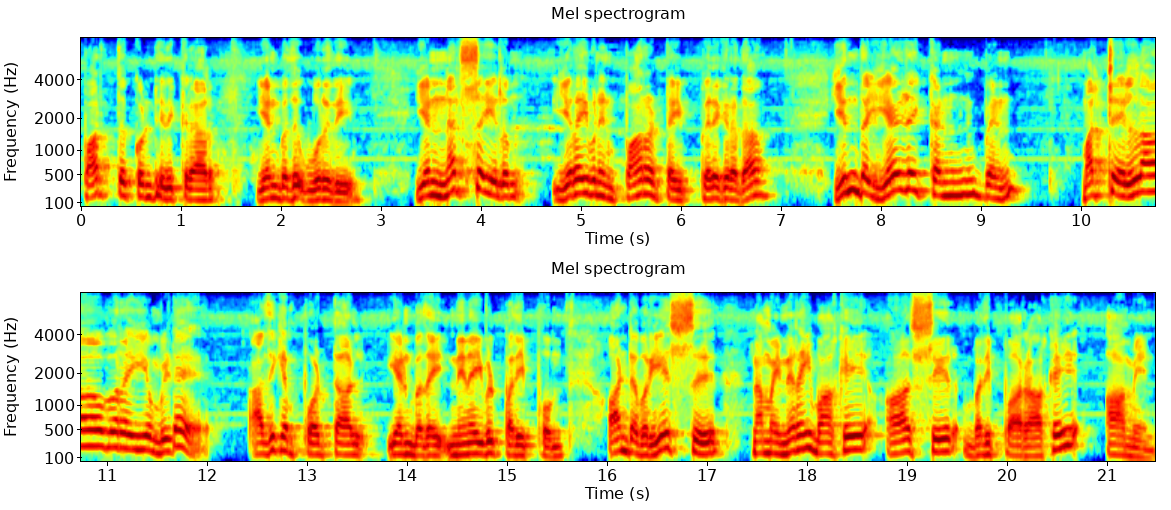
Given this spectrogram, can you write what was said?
பார்த்து கொண்டிருக்கிறார் என்பது உறுதி. என் நற்செயலும் இறைவனின் பாராட்டை பெறுகிறதா? இந்த ஏழை கண்பெண் மற்ற எல்லாவரையும் விட அதிகம் போட்டால் என்பதை நினைவில் பதிப்போம். ஆண்டவர் இயேசு நம்மை நிறைவாக ஆசீர்வதிப்பாராக. ஆமேன்.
